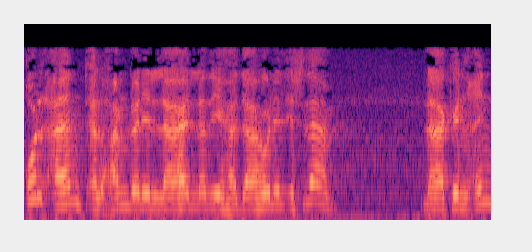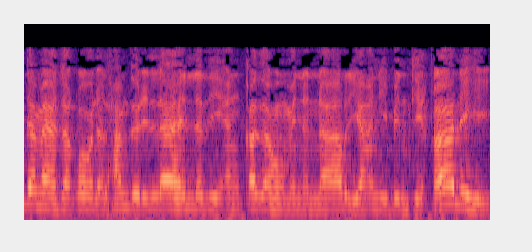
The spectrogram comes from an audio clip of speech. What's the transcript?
قل أنت الحمد لله الذي هداه للإسلام. لكن عندما تقول الحمد لله الذي أنقذه من النار يعني بانتقاله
